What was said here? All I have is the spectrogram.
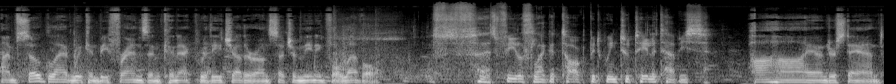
I'm so glad we can be friends and connect with each other on such a meaningful level. That feels like a talk between two Teletubbies. Haha, I understand.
